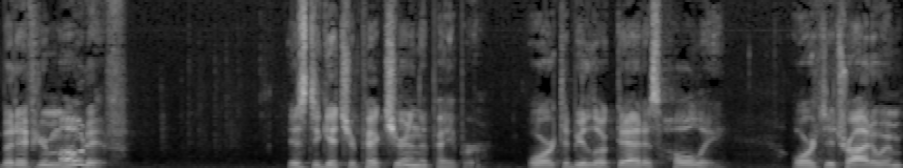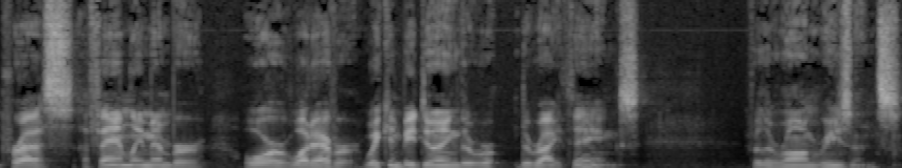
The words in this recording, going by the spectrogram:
But if your motive is to get your picture in the paper, or to be looked at as holy, or to try to impress a family member, or whatever, we can be doing the, the right things for the wrong reasons.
